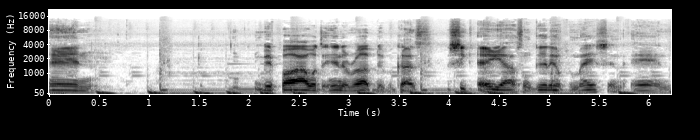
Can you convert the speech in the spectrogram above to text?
And before I was interrupted because she gave y'all some good information and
